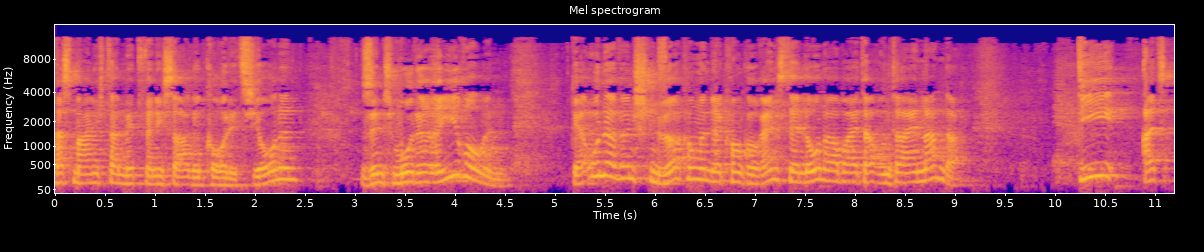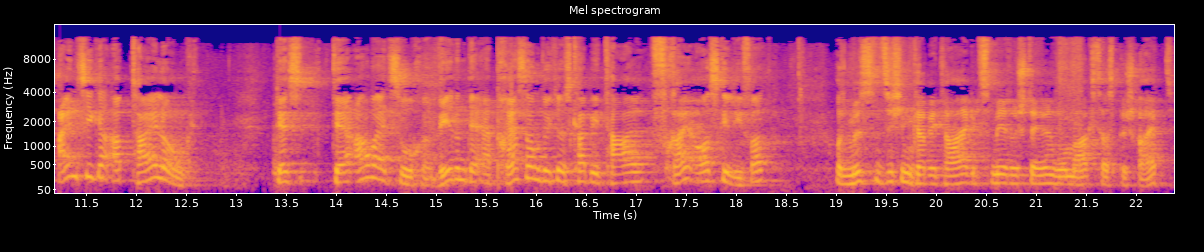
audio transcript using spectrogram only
das meine ich damit, wenn ich sage, Koalitionen sind Moderierungen der unerwünschten Wirkungen der Konkurrenz der Lohnarbeiter untereinander, die als einzige Abteilung des, der Arbeitssuche während der Erpressung durch das Kapital frei ausgeliefert und müssten sich im Kapital, gibt es mehrere Stellen, wo Marx das beschreibt.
